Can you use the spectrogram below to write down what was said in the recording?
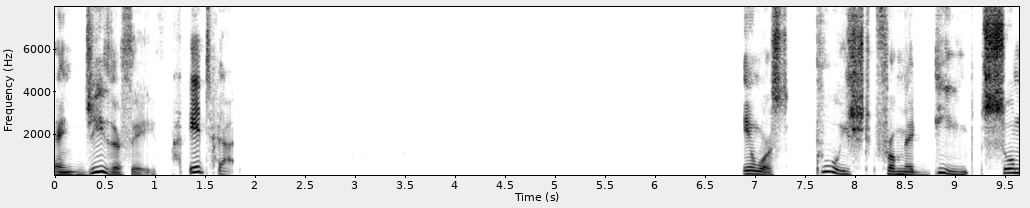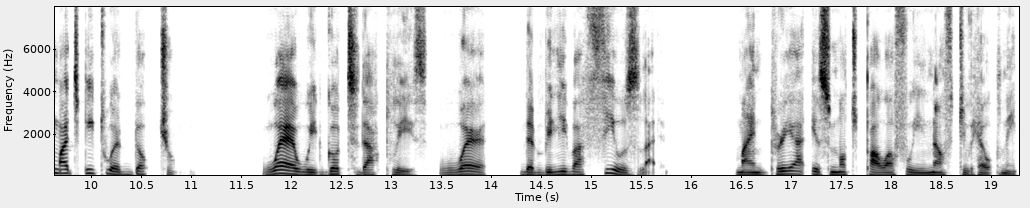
And Jesus says, it's that. It was pushed from a deep so much into a doctrine where we got to that place where the believer feels like my prayer is not powerful enough to help me.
